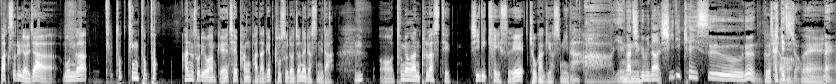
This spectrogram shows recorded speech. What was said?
박스를 열자 뭔가 틱톡 팅톡톡 하는 소리와 함께 제 방 바닥에 부스러져 내렸습니다. 음? 어, 투명한 플라스틱 CD 케이스의 조각이었습니다. 아, 예나 음. 지금이나 CD 케이스는 그렇죠. 잘 깨지죠. 네. 네.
